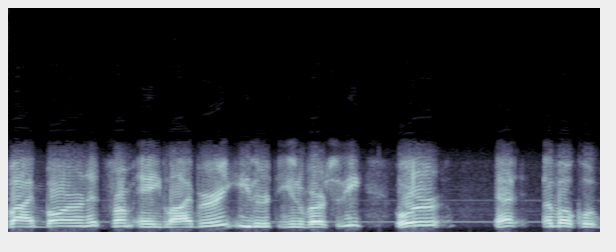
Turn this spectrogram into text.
by borrowing it from a library, either at the university or at a local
